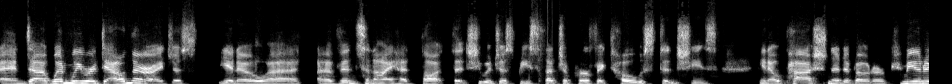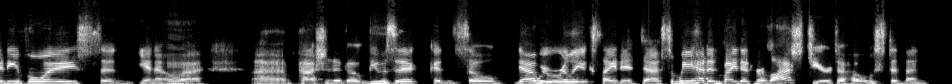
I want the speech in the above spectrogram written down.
And uh, when we were down there, I just, you know, uh, uh, Vince and I had thought that she would just be such a perfect host, and she's, you know, passionate about her community voice, and you know, mm uh, passionate about music. And so, yeah, we were really excited. Uh, so, we had invited her last year to host. And then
